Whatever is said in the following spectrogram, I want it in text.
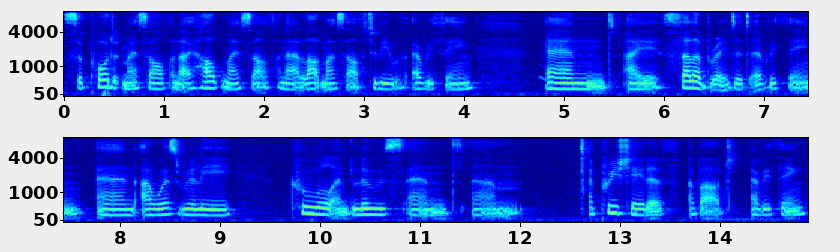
supported myself and I helped myself and I allowed myself to be with everything and I celebrated everything and I was really cool and loose and um, appreciative about everything.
